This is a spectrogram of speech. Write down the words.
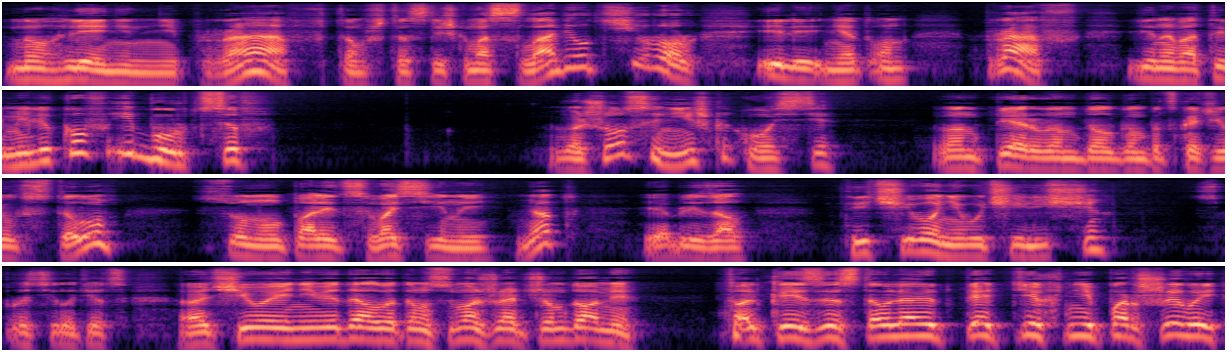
но Ленин не прав в том, что слишком ослабил террор, или нет, он прав, виноваты Милюков и Бурцев». Вошел сынишка Костя. Он первым долгом подскочил к столу, сунул палец в осиный мед и облизал. — Ты чего не в училище? — спросил отец. — А чего я не видал в этом сумасшедшем доме? Только и заставляют петь их непаршивый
